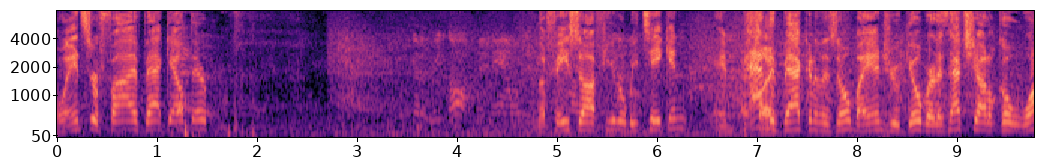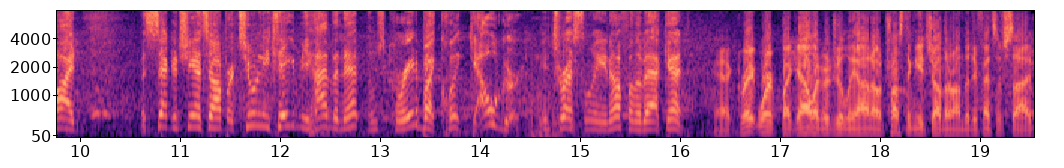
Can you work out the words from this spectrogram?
Lancer five back out there. And the face-off here will be taken and batted back into the zone by Andrew Gilbert as that shot will go wide. A second chance opportunity taken behind the net. It was created by Clint Gallagher, interestingly enough, on the back end. Yeah, great work by Gallagher Giuliano, trusting each other on the defensive side.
